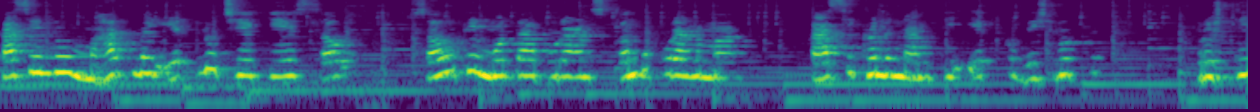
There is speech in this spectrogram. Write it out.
કાશીનું મહાત્મય એટલું છે કે સૌ, સૌથી મોટા પુરાણ સ્કંદ પુરાણમાં કાશીખંડ નામથી એક વિસ્તૃત પૃષ્ઠિ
